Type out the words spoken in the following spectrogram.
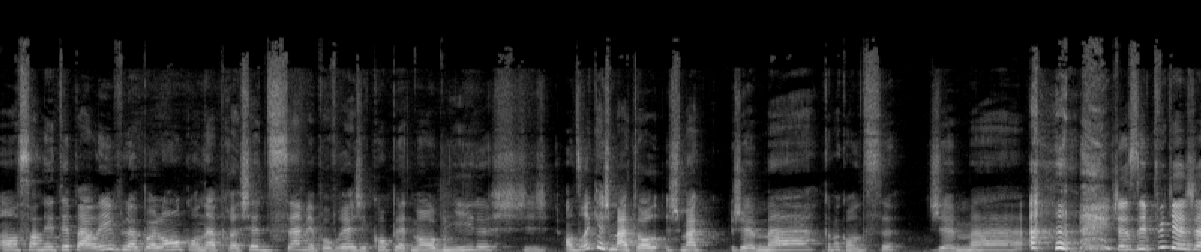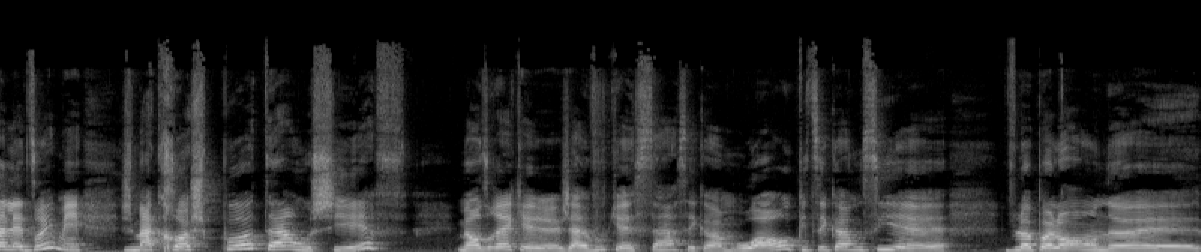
On s'en était parlé, il pas long qu'on approchait du 100, mais pour vrai, j'ai complètement oublié. Là. Je- on dirait que je m'attends. Je m'a. Je m'a. Comment qu'on dit ça? Je m'a. je sais plus ce que j'allais dire, mais je m'accroche pas tant aux chiffres. Mais on dirait que j'avoue que ça, c'est comme wow. Puis tu sais, comme aussi, euh, v'là pas long, on a. Euh,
